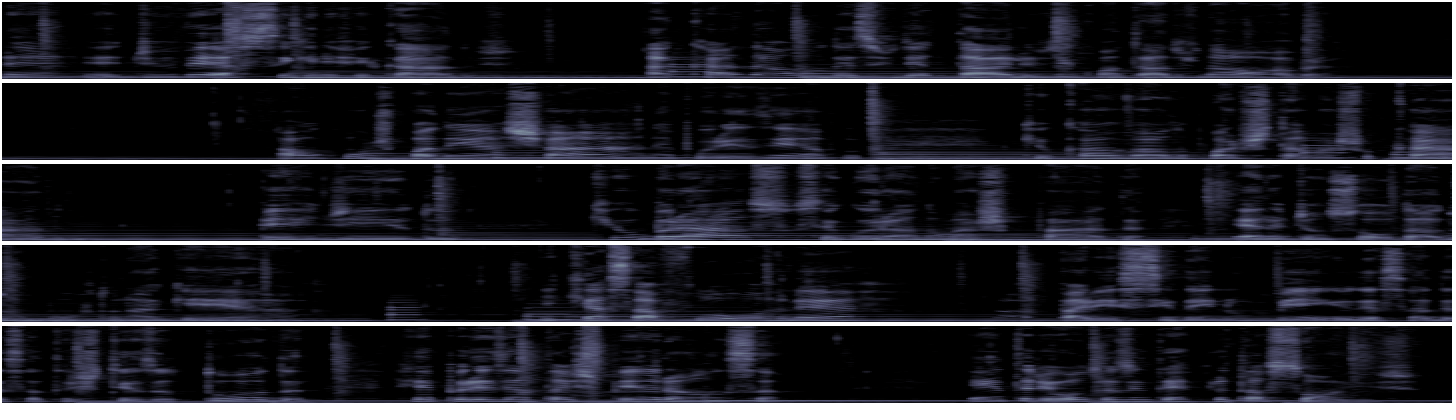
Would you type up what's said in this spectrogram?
né, diversos significados a cada um desses detalhes encontrados na obra. Alguns podem achar, né, por exemplo, que o cavalo pode estar machucado, perdido, que o braço segurando uma espada era de um soldado morto na guerra e que essa flor, né, aparecida aí no meio dessa, dessa tristeza toda, representa a esperança, entre outras interpretações.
